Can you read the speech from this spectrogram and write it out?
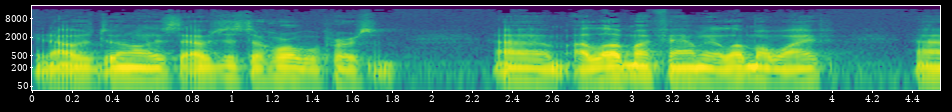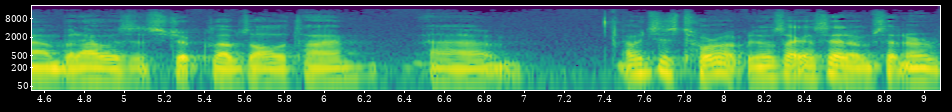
you know I was doing all this. I was just a horrible person. Um, I love my family. I love my wife, um, but I was in strip clubs all the time. Um, I was just tore up. It was like I said, I'm sitting there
